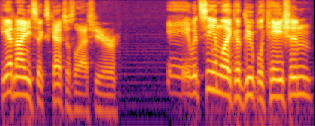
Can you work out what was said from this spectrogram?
he had 96 catches last year. It would seem like a duplication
